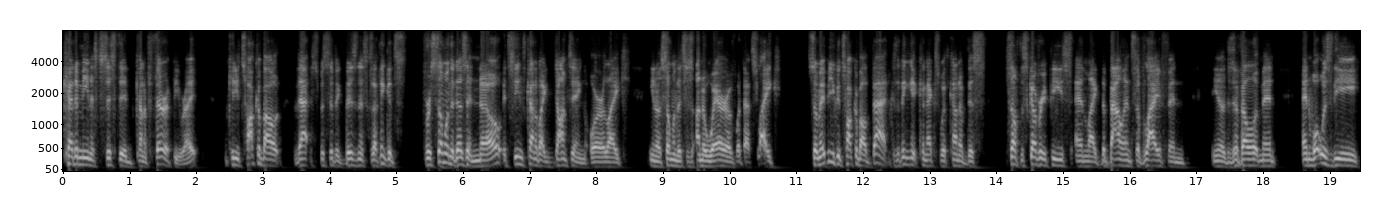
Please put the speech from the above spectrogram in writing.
ketamine assisted kind of therapy, right? Can you talk about that specific business because I think it's for someone that doesn't know, it seems kind of like daunting or like, you know, someone that's just unaware of what that's like. So maybe you could talk about that because I think it connects with kind of this self-discovery piece and like the balance of life and you know the development. And what was the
